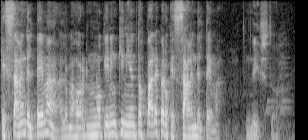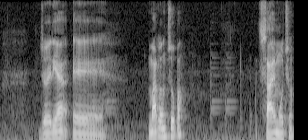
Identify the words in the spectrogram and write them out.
que saben del tema. A lo mejor no tienen 500 pares, pero que saben del tema. Listo. Yo diría eh, Marlon Chupa. Sabe mucho.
